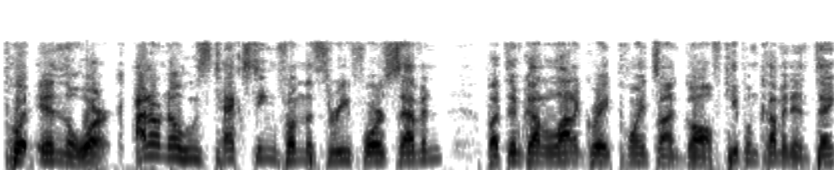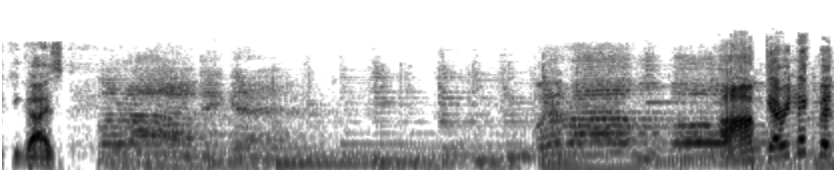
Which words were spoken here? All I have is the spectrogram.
Put in the work. I don't know who's texting from the three four seven, but they've got a lot of great points on golf. Keep them coming in. Thank you guys. I'm Gary Dickman.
